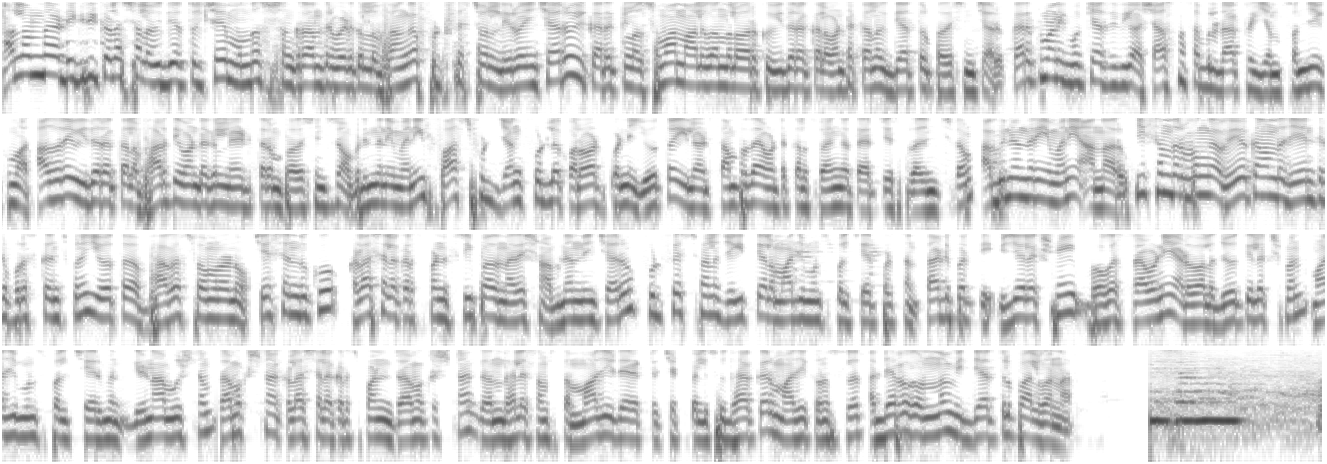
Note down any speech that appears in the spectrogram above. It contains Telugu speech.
నలంద డిగ్రీ కళాశాల విద్యార్థులచే ముందస్తు సంక్రాంతి వేడుకల్లో భాగంగా ఫుడ్ ఫెస్టివల్ నిర్వహించారు. ఈ కార్యక్రమంలో సుమారు నాలుగు వందల వరకు వివిధ రకాల వంటకాలను విద్యార్థులు ప్రదర్శించారు. కార్యక్రమానికి ముఖ్య అతిథిగా శాసనసభ్యులు డాక్టర్ ఎం సంజయ్ కుమార్ హాజరై వివిధ రకాల భారతీయ వంటకాలు నేటి తరం ప్రదర్శించడం అభినందనీయమని ఫాస్ట్ ఫుడ్ జంక్ ఫుడ్లకు అలవాటు పడిన యువత ఇలాంటి సాంప్రదాయ వంటకాలు స్వయంగా తయారు చేసి ప్రదర్శించడం అభినందనీయమని అన్నారు. ఈ సందర్భంగా వివేకానంద జయంతిని పురస్కరించుకుని యువత భాగస్వాములను చేసేందుకు కళాశాల కరస్పాండెంట్ శ్రీపాద నరేష్ను అభినందించారు. ఫుడ్ ఫెస్టివల్ జగిత్యాల మాజీ మున్సిపల్ చైర్పర్సన్ తాటిపర్తి విజయలక్ష్మి భోగశ్రావణి అడవాల జ్యోతి లక్ష్మణ్ మాజీ మున్సిపల్ చైర్మన్ గిరినాభూషణం రామకృష్ణ కళాశాల కరస్పాండెంట్ రామకృష్ణ గ్రంథాలయ సంస్థ మాజీ డైరెక్టర్ చెట్పల్లి సుధాకర్ మాజీ కౌన్సిలర్ అధ్యాపక బృందం విద్యార్థులు పాల్గొన్నారు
